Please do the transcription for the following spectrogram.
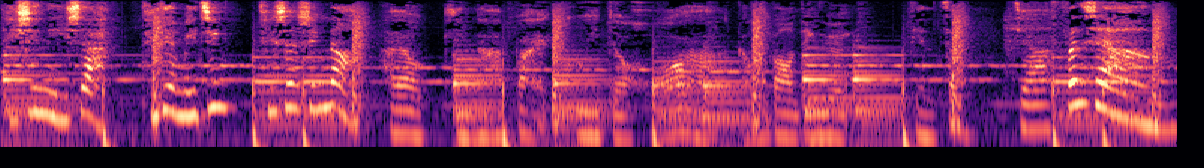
提醒你一下，提点迷津，提升心脑，还有给拿百贵的话，赶快帮我订阅、点赞、加分享。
